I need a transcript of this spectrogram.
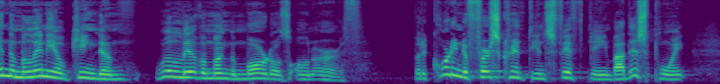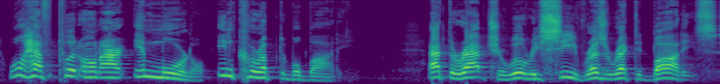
In the millennial kingdom, we'll live among the mortals on earth. But according to 1 Corinthians 15, by this point, we'll have put on our immortal, incorruptible body. At the rapture, we'll receive resurrected bodies.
